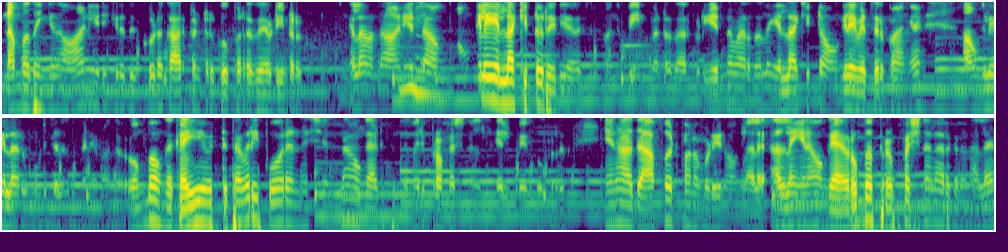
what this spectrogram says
நம்ம அதை இங்கே தான் ஆணி அடிக்கிறதுக்கு கூட கார்பெண்டர் கூப்பிடுறது அப்படின்னு இருக்கும். இங்கெல்லாம் வந்து ஆணி அடிச்சா அவங்க- அவங்களே எல்லா கிட்டும் ரெடியாக வச்சிருப்பாங்க. பெயிண்ட் பண்ணுறதா இருக்கட்டும் என்னவா இருந்தாலும் எல்லா கிட்டும் அவங்களே வச்சிருப்பாங்க. அவங்களே எல்லாரும் முடிச்ச அளவுக்கு பண்ணிடுவாங்க. ரொம்ப அவங்க கையை விட்டு தவறி போகிற நெஷன் தான் அவங்க அடுத்து இந்த மாதிரி ப்ரொஃபஷனல்ஸ் ஹெல்ப்பே கூப்பிடுறது. ஏன்னா அதை அஃபோர்ட் பண்ண முடியும் அவங்களால. அதெல்லாம் ஏன்னா அவங்க ரொம்ப ப்ரொஃபஷனலாக இருக்கிறனால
